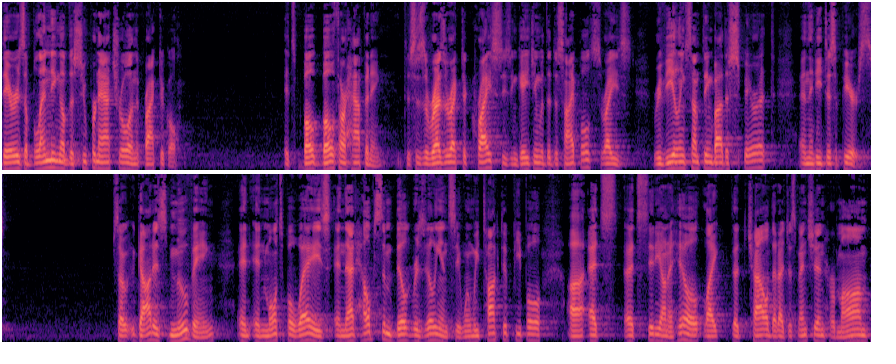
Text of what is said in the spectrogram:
there is a blending of the supernatural and the practical. It's both, both are happening. This is a resurrected Christ. He's engaging with the disciples, right? He's revealing something by the Spirit, and then he disappears. So God is moving in, in multiple ways, and that helps them build resiliency. When we talk to people uh, at, at City on a Hill, like the child that I just mentioned, her mom,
